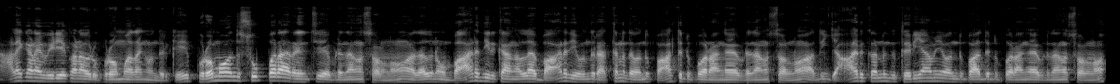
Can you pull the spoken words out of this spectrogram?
நாளைக்கான வீடியோக்கான ஒரு ப்ரோமோ தாங்க வந்திருக்கு. ப்ரோமோ வந்து சூப்பராக இருந்துச்சு அப்படின்னு தாங்க சொல்லணும். அதாவது நம்ம பாரதி இருக்காங்கல்ல பாரதி வந்து ரத்தனத்தை வந்து பார்த்துட்டு போகிறாங்க அப்படி தாங்க சொல்லணும். அது யாரு கண்ணுக்கு தெரியாமே வந்து பார்த்துட்டு போகிறாங்க அப்படி தாங்க சொல்லணும்.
